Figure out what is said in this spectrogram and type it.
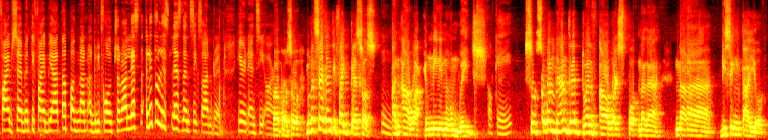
575 yata pag non-agricultural. Less, a little less, less than 600 here in NCR. Opo, so mga 75 pesos an hour yung minimum wage. Okay. So sa 112 hours po na na gising tayo,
